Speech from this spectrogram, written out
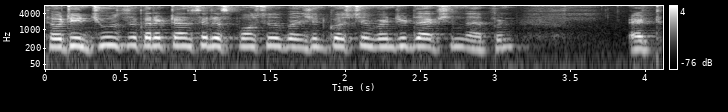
13. Choose the correct answer response to the mentioned question. When did the action happen? At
